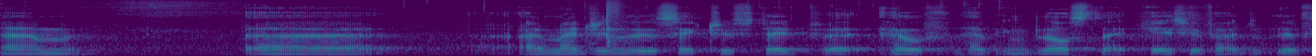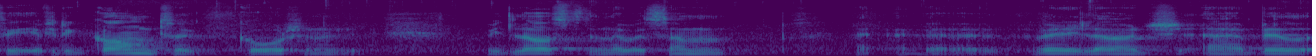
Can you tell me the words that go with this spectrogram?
Um, uh, I imagine the Secretary of State for Health, having lost that case, if, I'd, if, if it had gone to court and we'd lost and there was some uh, uh, very large uh, bill,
